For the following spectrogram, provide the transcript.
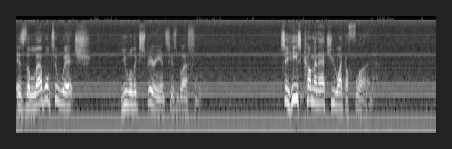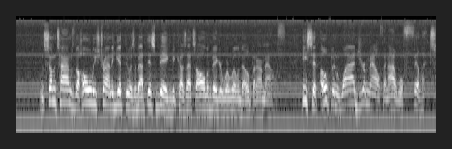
is the level to which you will experience His blessing. See, He's coming at you like a flood. And sometimes the hole he's trying to get through is about this big because that's all the bigger we're willing to open our mouth. He said, Open wide your mouth and I will fill it.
